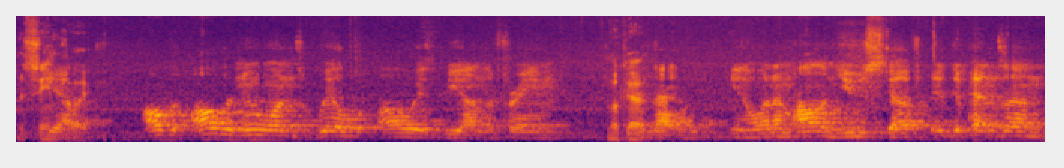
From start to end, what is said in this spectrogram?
it seems Yeah, like. all the, all the new ones will always be on the frame. Okay. And that, you know, when I'm hauling used stuff, it depends on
